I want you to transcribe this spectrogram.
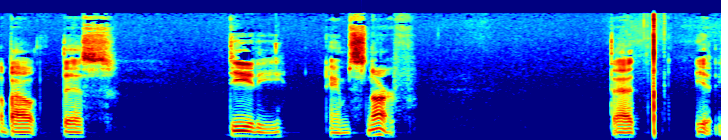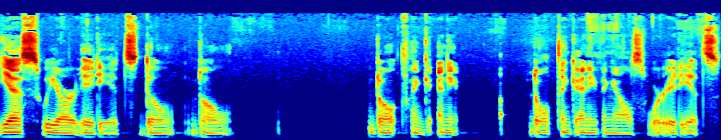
about this deity named Snarf. That yes, we are idiots. Don't don't don't think any don't think anything else. We're idiots.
